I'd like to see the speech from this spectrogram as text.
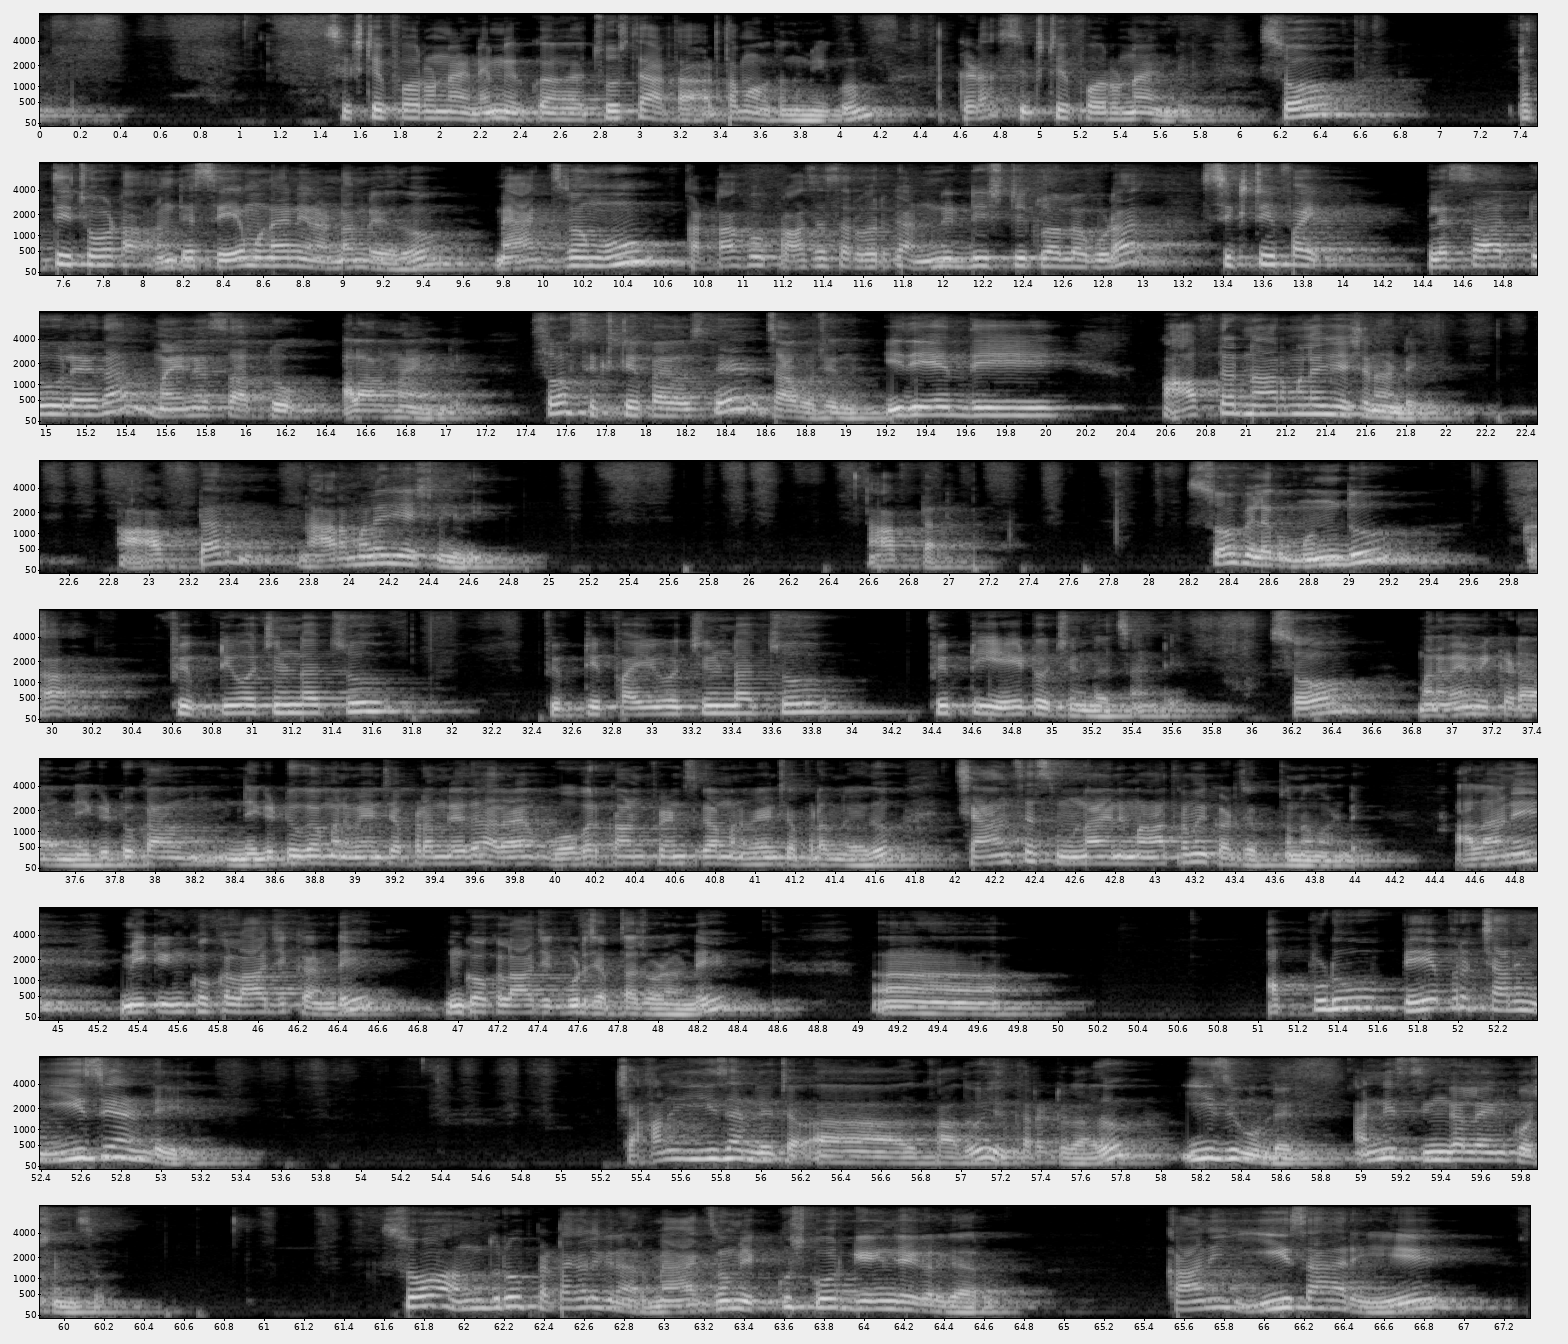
సిక్స్టీ ఫోర్ ఉన్నాయండి. మీరు చూస్తే అర్థ అర్థమవుతుంది మీకు. ఇక్కడ సిక్స్టీ ఫోర్ ఉన్నాయండి. సో ప్రతి చోట అంటే సేమ్ ఉన్నాయని నేను అనడం లేదు. మ్యాక్సిమము కట్ ఆఫ్ ప్రాసెసర్ వరకు అన్ని డిస్టిక్లలో కూడా sixty five plus or two లేదా మైనస్ ఆర్ టూ అలా ఉన్నాయండి. సో సిక్స్టీ ఫైవ్ వస్తే జాబ్ వచ్చింది. ఇది ఏంది? ఆఫ్టర్ నార్మలైజేషన్ అండి. ఆఫ్టర్ నార్మలైజేషన్ ఇది. ఆఫ్టర్. సో వీళ్ళకు ముందు ఒక ఫిఫ్టీ వచ్చి ఉండొచ్చు ఫిఫ్టీ ఫైవ్ వచ్చి ఉండొచ్చు ఫిఫ్టీ ఎయిట్ వచ్చి ఉండొచ్చు అండి. సో మనమేం ఇక్కడ నెగిటివ్ కా నెగిటివ్గా మనం ఏం చెప్పడం లేదు అలా ఓవర్ కాన్ఫిడెన్స్గా మనం ఏం చెప్పడం లేదు. ఛాన్సెస్ ఉన్నాయని మాత్రమే ఇక్కడ చెప్తున్నామండి అలానే మీకు ఇంకొక లాజిక్ అండి ఇంకొక లాజిక్ కూడా చెప్తా చూడండి. అప్పుడు పేపర్ చాలా ఈజీ అండి. చాలా ఈజీ అని కాదు ఇది కరెక్ట్ కాదు. ఈజీగా ఉండేది. అన్ని సింగిల్ లైన్ క్వశ్చన్స్ సో అందరూ పెట్టగలిగినారు. మ్యాక్సిమం ఎక్కువ స్కోర్ గెయిన్ చేయగలిగారు. కానీ ఈసారి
